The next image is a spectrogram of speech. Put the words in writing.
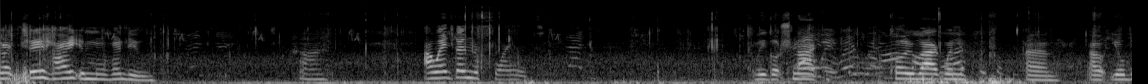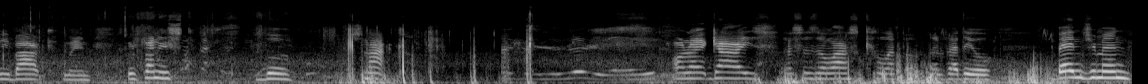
Jack, say hi in my video. Hi. I went down the slides. We got snack. Call you back when um oh, you'll be back when we're finished the snack. Alright guys, this is the last clip of the video. Benjamin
